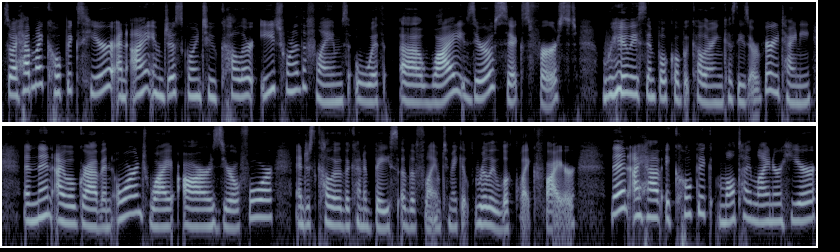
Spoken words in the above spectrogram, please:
So I have my Copics here, and I am just going to color each one of the flames with uh, Y06 first. Really simple Copic coloring because these are very tiny. And then I will grab an orange YR04 and just color the kind of base of the flame to make it really look like fire. Then I have a Copic multi-liner here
